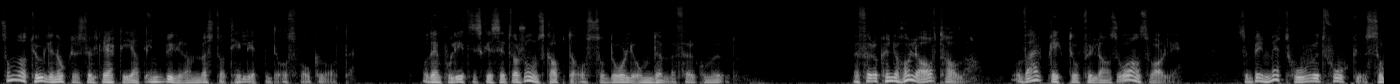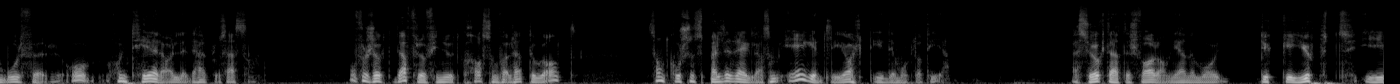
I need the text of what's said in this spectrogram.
som naturlig nok resulterte i at innbyggerne mista tilliten til oss folkevalgte. Og den politiske situasjonen skapte også dårlig omdømme for kommunen. Men for å kunne holde avtaler, og være pliktoppfyllende og ansvarlig, så ble mitt hovedfokus som ordfører å håndtere alle disse prosessene, og forsøkte derfor å finne ut hva som var rett og galt, samt hvilke spilleregler som egentlig gjaldt i demokratiet. Jeg søkte etter svarene gjennom å dykke dypt i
